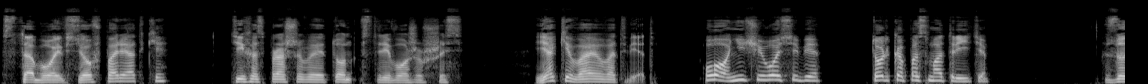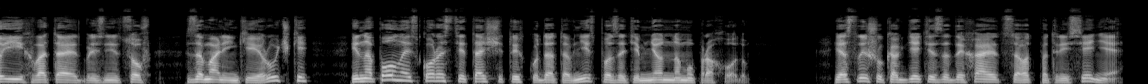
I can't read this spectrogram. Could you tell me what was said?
«С тобой все в порядке?» — тихо спрашивает он, встревожившись. Я киваю в ответ. «О, ничего себе! Только посмотрите!» Зои хватает близнецов за маленькие ручки и на полной скорости тащит их куда-то вниз по затемненному проходу. Я слышу, как дети задыхаются от потрясения,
